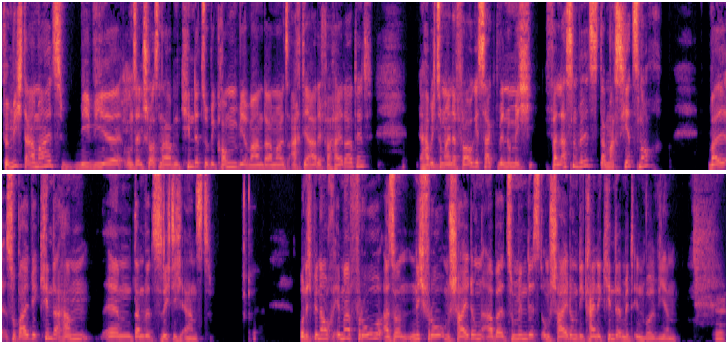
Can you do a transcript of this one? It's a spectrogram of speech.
für mich damals, wie wir uns entschlossen haben, Kinder zu bekommen, wir waren damals acht Jahre verheiratet, habe ich zu meiner Frau gesagt, wenn du mich verlassen willst, dann mach's jetzt noch, weil sobald wir Kinder haben, ähm, dann wird's richtig ernst. Und ich bin auch immer froh, also nicht froh um Scheidung, aber zumindest um Scheidung, die keine Kinder mit involvieren. Ja.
